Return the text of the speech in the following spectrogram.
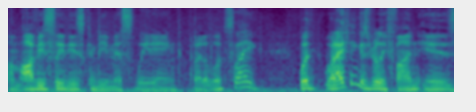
Um, obviously these can be misleading, but it looks like what what I think is really fun is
